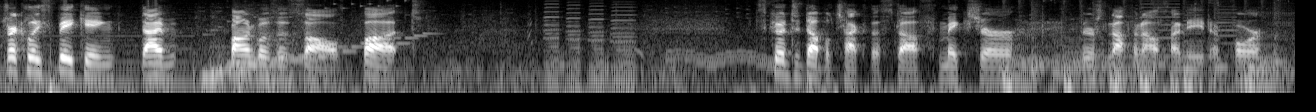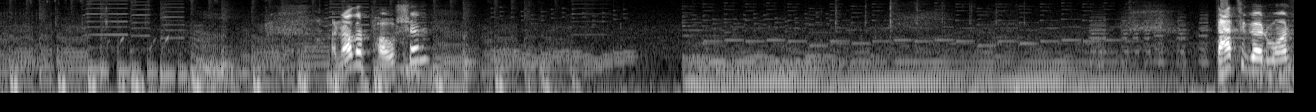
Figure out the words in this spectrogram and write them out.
Strictly speaking, dive bongos is solved, but it's good to double check this stuff. Make sure there's nothing else I need it for. Another potion? That's a good one.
